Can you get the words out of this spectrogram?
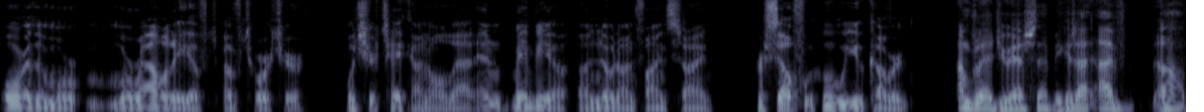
or the mor- morality of of torture. What's your take on all that? And maybe a, a note on Feinstein herself, who you covered. I'm glad you asked that because I, have uh,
